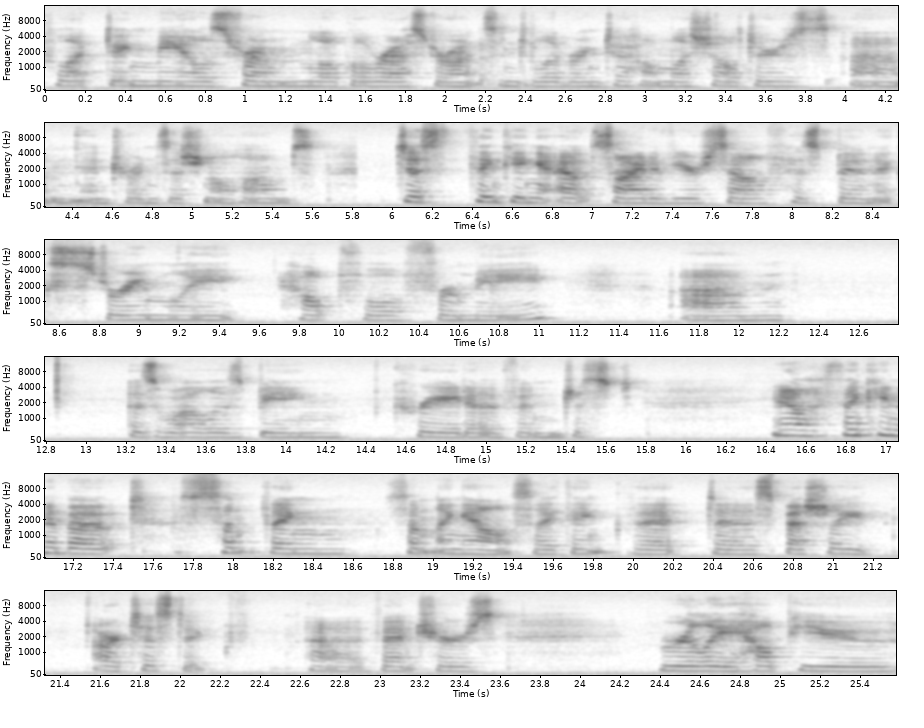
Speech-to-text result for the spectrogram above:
collecting meals from local restaurants and delivering to homeless shelters um, and transitional homes just thinking outside of yourself has been extremely helpful for me, um, as well as being creative and just, you know, thinking about something something else. I think that uh, especially artistic uh, ventures really help you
